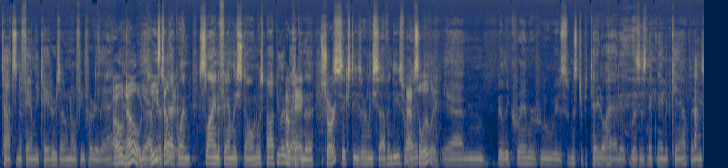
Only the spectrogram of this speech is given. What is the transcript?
Tots and the Family Taters. I don't know if you've heard of that. Oh, Yeah. no. Yeah, Please tell back me. when Sly and the Family Stone was popular back in the Sure. '60s, early '70s, right? Absolutely. And Billy Kramer, who was Mr. Potato Head, it was his nickname at camp, and he's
